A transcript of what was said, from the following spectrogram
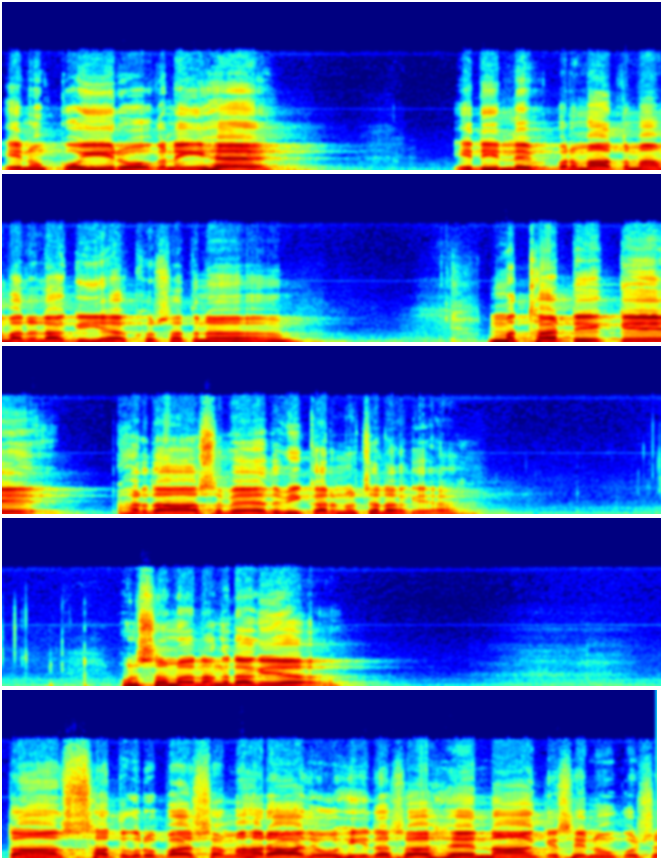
ਇਹਨੂੰ ਕੋਈ ਰੋਗ ਨਹੀਂ ਹੈ। ਇਹਦੀ ਲਿਵ ਪਰਮਾਤਮਾ ਵੱਲ ਲੱਗ ਗਈ ਆ, ਆਖੋ ਸਤਨਾਮ। ਮੱਥਾ ਟੇਕ ਕੇ ਹਰਦਾਸ ਵੈਦ ਵੀ ਘਰ ਨੂੰ ਚਲਾ ਗਿਆ। ਹੁਣ ਸਮਾਂ ਲੰਘਦਾ ਗਿਆ। ਤਾਂ ਸਤਿਗੁਰੂ ਪਾਤਸ਼ਾਹ ਮਹਾਰਾਜ ਉਹੀ ਦਸਾ ਹੈ, ਨਾ ਕਿਸੇ ਨੂੰ ਕੁਛ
